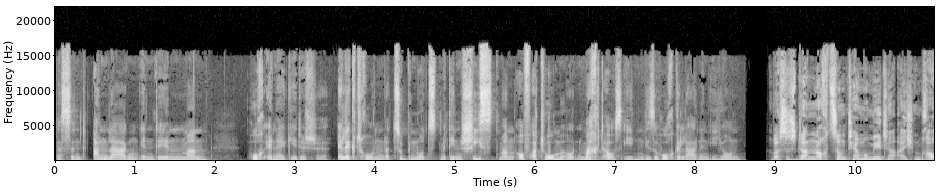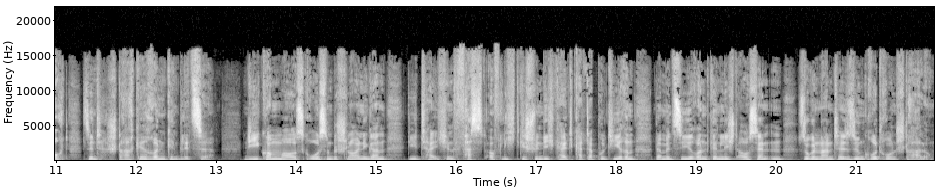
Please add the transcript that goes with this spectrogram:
Das sind Anlagen, in denen man hochenergetische Elektronen dazu benutzt, mit denen schießt man auf Atome und macht aus ihnen diese hochgeladenen Ionen. Was es dann noch zum Thermometereichen braucht, sind starke Röntgenblitze. Die kommen aus großen Beschleunigern, die Teilchen fast auf Lichtgeschwindigkeit katapultieren, damit sie Röntgenlicht aussenden, sogenannte Synchrotronstrahlung.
